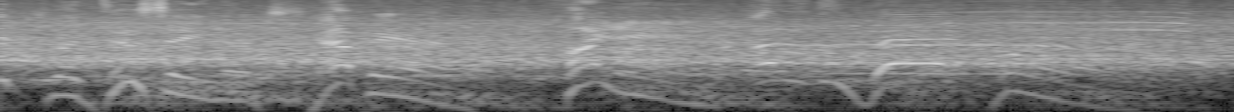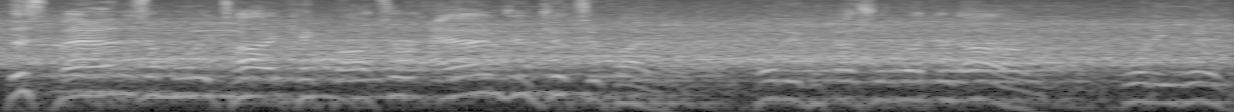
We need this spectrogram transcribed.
introducing the champion, fighting out of the red corner. This man is a Muay Thai kickboxer and jiu-jitsu fighter, holding a professional record of 40 wins,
